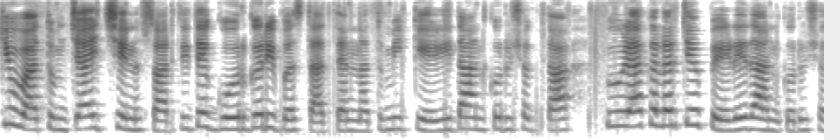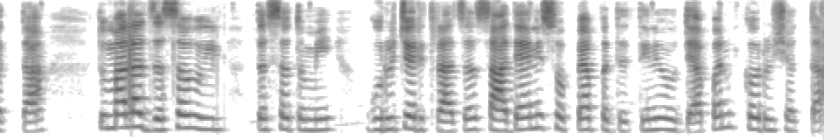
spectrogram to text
किंवा तुमच्या इच्छेनुसार तिथे गोरगरीब असतात त्यांना तुम्ही केळी दान करू शकता पिवळ्या कलरचे पेढे दान करू शकता. तुम्हाला जसं होईल तसं तुम्ही गुरुचरित्राचं साध्या आणि सोप्या पद्धतीने उद्यापन करू शकता.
